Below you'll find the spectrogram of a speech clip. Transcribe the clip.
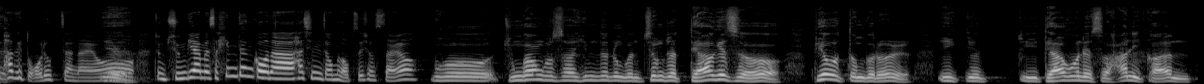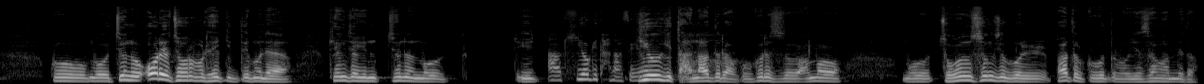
겁하기도 어렵잖아요. 예. 좀 준비하면서 힘든거나 하신 점은 없으셨어요? 뭐 중간고사 힘드는 건다 대학에서 배웠던 거를 이, 이, 이 대학원에서 하니까 그 뭐 저는 올해 졸업을 했기 때문에 굉장히 저는 뭐 이 아 기억이 다 나세요? 기억이 다 나더라고. 그래서 아마 뭐 좋은 성적을 받을 것으로 예상합니다.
